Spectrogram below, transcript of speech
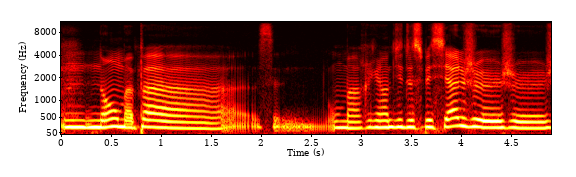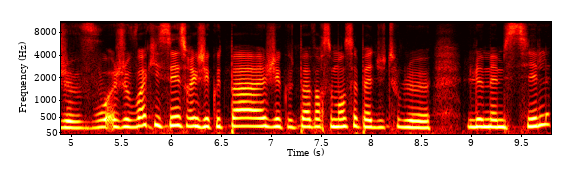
Non, on m'a pas. On m'a rien dit de spécial. Je, je, je vois, je vois qui c'est. C'est vrai que j'écoute pas, j'écoute pas forcément. C'est pas du tout le, le même style.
